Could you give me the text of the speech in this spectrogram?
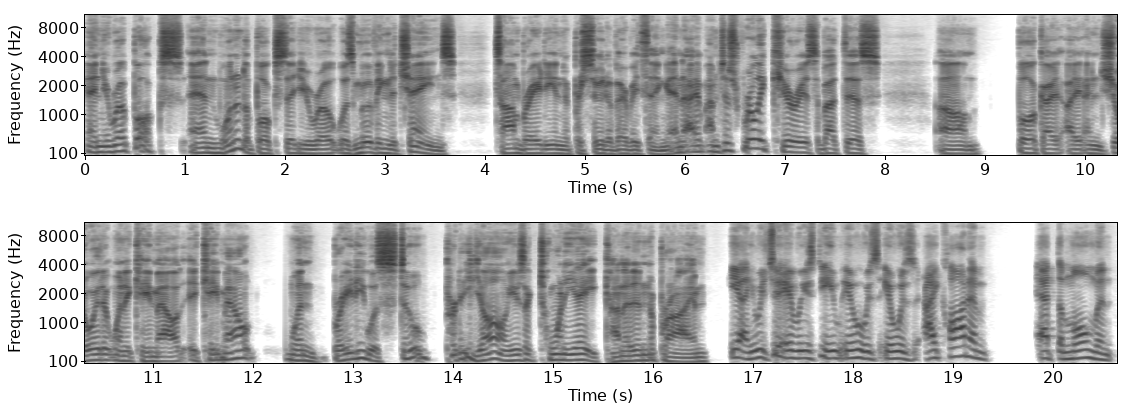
and you wrote books. And one of the books that you wrote was Moving the Chains Tom Brady in the Pursuit of Everything. And I, am just really curious about this um, book. I, I enjoyed it when it came out. It came out when Brady was still pretty young. He was like 28, kind of in the prime. Yeah, he was. It was. It was. It was. I caught him at the moment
